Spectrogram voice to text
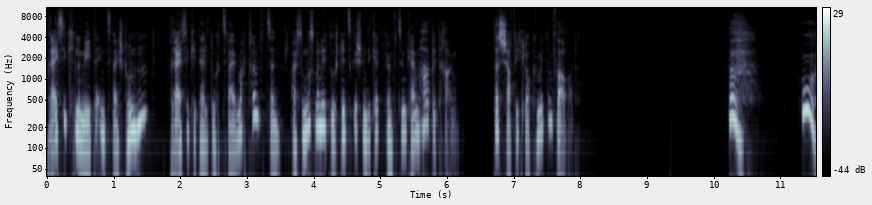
30 Kilometer in zwei Stunden? 30 geteilt durch 2 macht 15. Also muss meine Durchschnittsgeschwindigkeit 15 km/h betragen. Das schaffe ich locker mit dem Fahrrad. Ah, huh,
